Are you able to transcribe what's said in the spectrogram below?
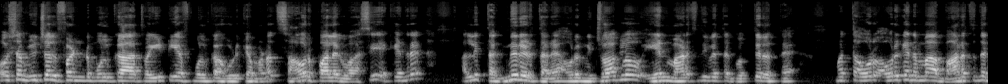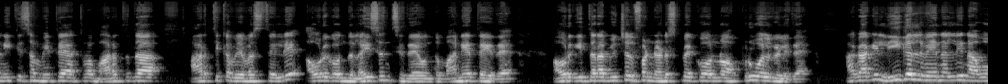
ಬಹುಶಃ ಮ್ಯೂಚುವಲ್ ಫಂಡ್ ಮೂಲಕ ಅಥವಾ ಇ ಟಿ ಎಫ್ ಮೂಲಕ ಹೂಡಿಕೆ ಮಾಡೋದು ಸಾವಿರ ಪಾಲಗ್ ವಾಸಿ. ಯಾಕೆಂದ್ರೆ ಅಲ್ಲಿ ತಜ್ಞರು ಇರ್ತಾರೆ ಅವ್ರಿಗೆ ನಿಜವಾಗ್ಲೂ ಏನ್ ಮಾಡ್ತಿದೀವಿ ಅಂತ ಗೊತ್ತಿರುತ್ತೆ. ಮತ್ತು ಅವರು ಅವ್ರಿಗೆ ನಮ್ಮ ಭಾರತದ ನೀತಿ ಸಂಹಿತೆ ಅಥವಾ ಭಾರತದ ಆರ್ಥಿಕ ವ್ಯವಸ್ಥೆಯಲ್ಲಿ ಅವ್ರಿಗೆ ಒಂದು ಲೈಸೆನ್ಸ್ ಇದೆ, ಒಂದು ಮಾನ್ಯತೆ ಇದೆ. ಅವ್ರಿಗೆ ಈ ತರ ಮ್ಯೂಚುವಲ್ ಫಂಡ್ ನಡೆಸಬೇಕು ಅನ್ನೋ ಅಪ್ರೂವಲ್ಗಳಿದೆ ಹಾಗಾಗಿ ಲೀಗಲ್ ವೇನಲ್ಲಿ ನಾವು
